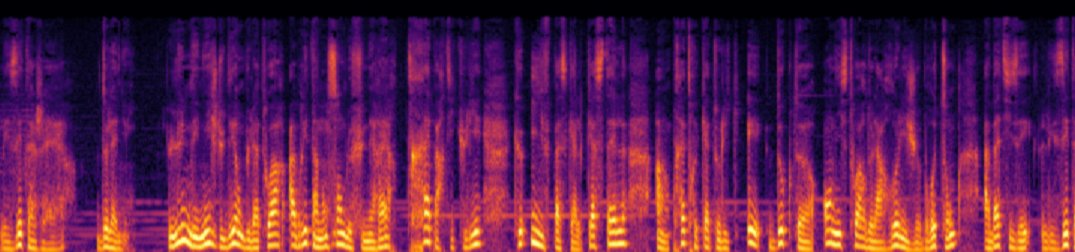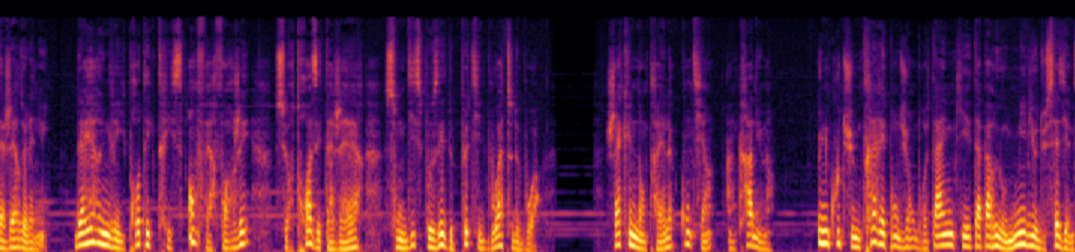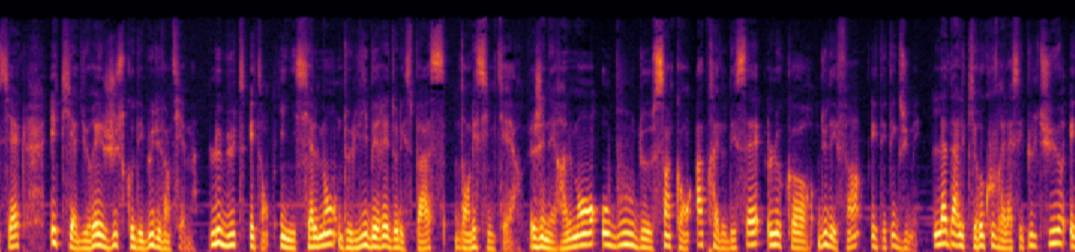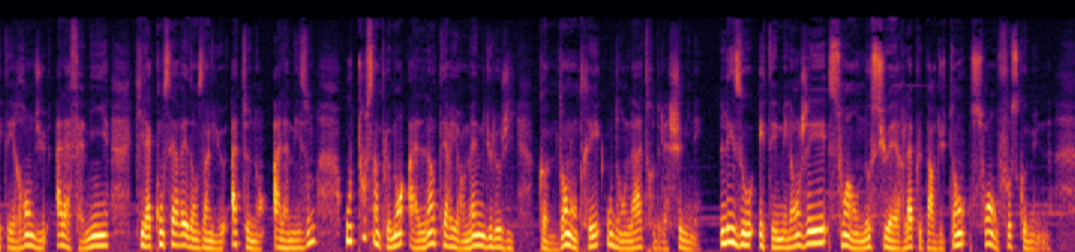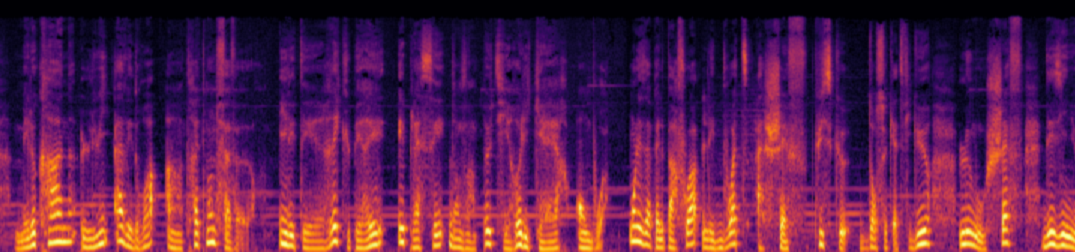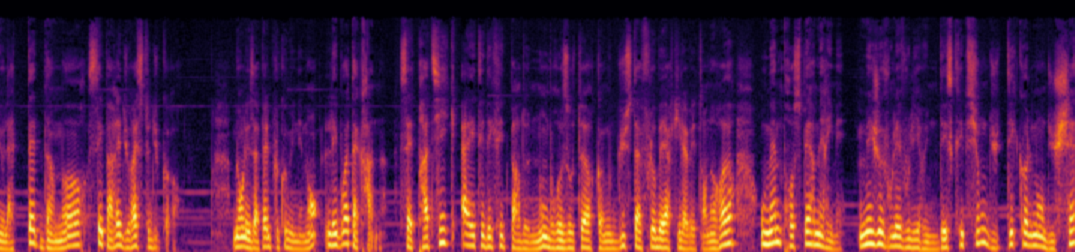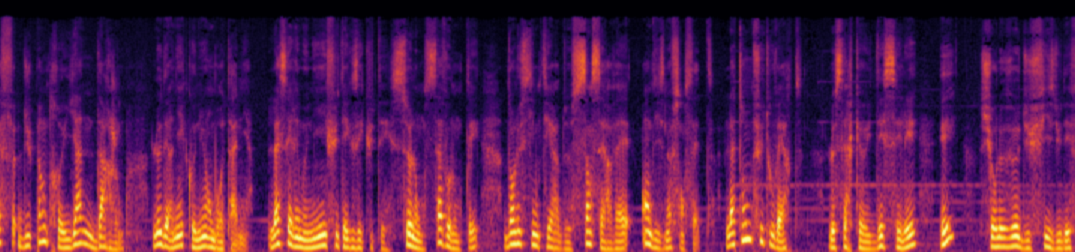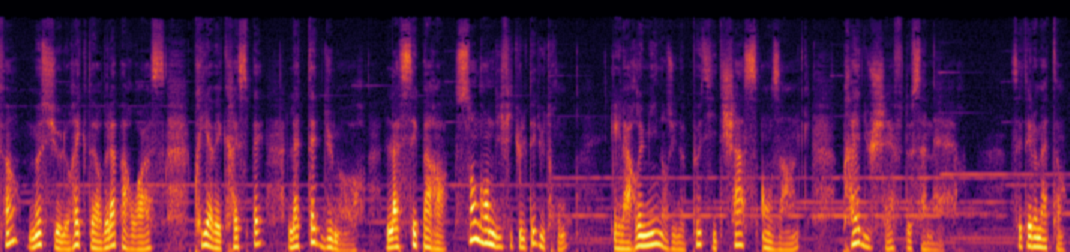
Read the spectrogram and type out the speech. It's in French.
les étagères de la nuit. L'une des niches du déambulatoire abrite un ensemble funéraire très particulier que Yves Pascal Castel, un prêtre catholique et docteur en histoire de l'art religieux breton, a baptisé les étagères de la nuit. Derrière une grille protectrice en fer forgé, sur trois étagères, sont disposées de petites boîtes de bois. Chacune d'entre elles contient un crâne humain une coutume très répandue en Bretagne qui est apparue au milieu du XVIe siècle et qui a duré jusqu'au début du XXe. Le but étant initialement de libérer de l'espace dans les cimetières. Généralement, au bout de 5 ans après le décès, le corps du défunt était exhumé. La dalle qui recouvrait la sépulture était rendue à la famille qui la conservait dans un lieu attenant à la maison ou tout simplement à l'intérieur même du logis, comme dans l'entrée ou dans l'âtre de la cheminée. Les os étaient mélangés, soit en ossuaire la plupart du temps, soit en fosse commune. Mais le crâne, lui, avait droit à un traitement de faveur. Il était récupéré et placé dans un petit reliquaire en bois. On les appelle parfois les boîtes à chef, puisque dans ce cas de figure, le mot chef désigne la tête d'un mort séparée du reste du corps. Mais on les appelle plus communément les boîtes à crâne. Cette pratique a été décrite par de nombreux auteurs comme Gustave Flaubert qui l'avait en horreur, ou même Prosper Mérimée. Mais je voulais vous lire une description du décollement du chef du peintre Yann d'Argent, le dernier connu en Bretagne. La cérémonie fut exécutée selon sa volonté dans le cimetière de Saint-Servais en 1907. La tombe fut ouverte, le cercueil décellé et, sur le vœu du fils du défunt, monsieur le recteur de la paroisse prit avec respect la tête du mort, la sépara sans grande difficulté du tronc et la remit dans une petite chasse en zinc près du chef de sa mère. C'était le matin.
